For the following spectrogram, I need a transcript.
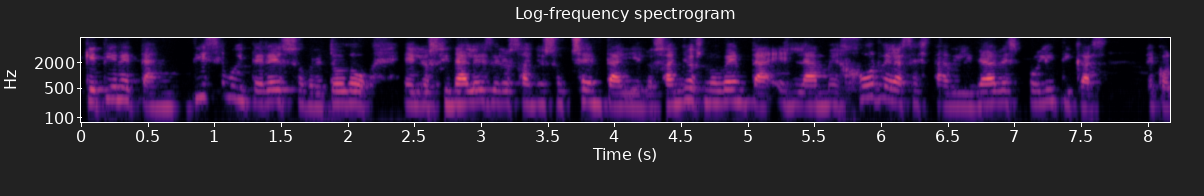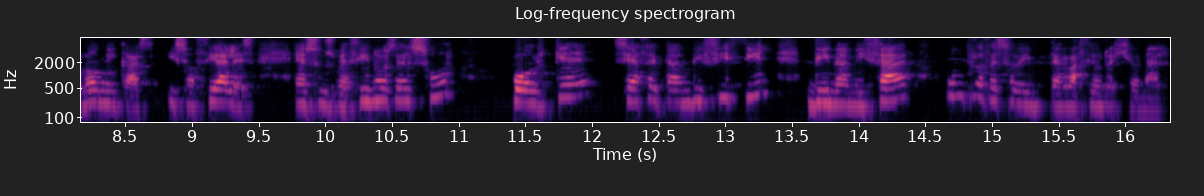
que tiene tantísimo interés, sobre todo en los finales de los años 80 y en los años 90, en la mejor de las estabilidades políticas económicas y sociales en sus vecinos del sur, ¿por qué se hace tan difícil dinamizar un proceso de integración regional?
